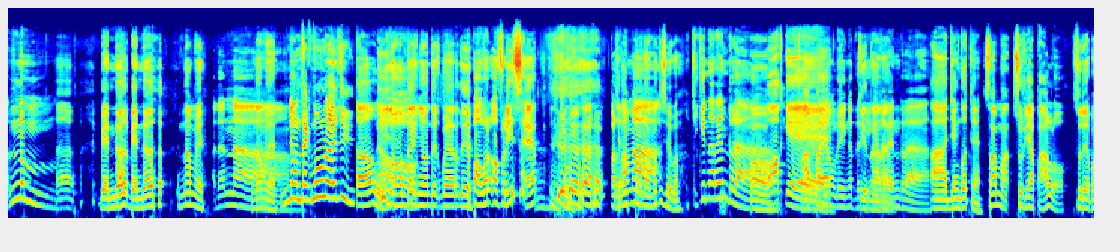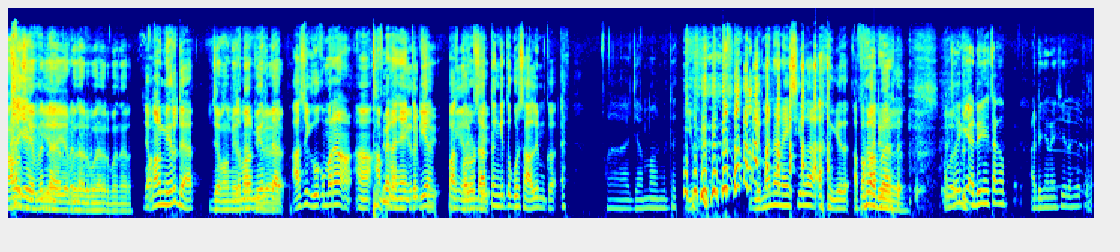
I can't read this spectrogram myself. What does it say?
Enam. Eh, bendel, bendel. Enam ya? Ada enam. Enam ya? Nyontek mulu anjing. Tahu. Nyontek nyontek PRD. The power of reset. pertama, pertama tuh siapa? Kiki Narendra. Oh. Oke. Apa yang lu ingat dari Kiki Kiki Naren. Narendra? Ah, jenggotnya. Sama. Surya Paloh. Surya Paloh Ah, iya, sih. benar, iya, iya, benar, benar, benar. Jamal Mirdad. Jamal Mirdad. Jamal. Mirdad. Asli gue kemarin uh, sampai ke mirip dia sih, pas mirip baru dateng gitu gue salim ke eh Pak Jamal Mirdad gim- gimana Naisila gitu. Apa kabar? Lagi adanya cakep. Adanya Naisila siapa?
